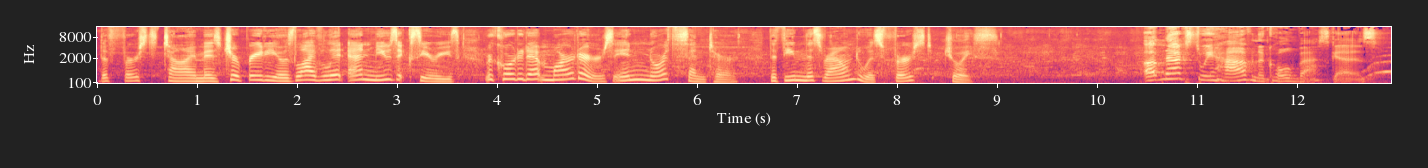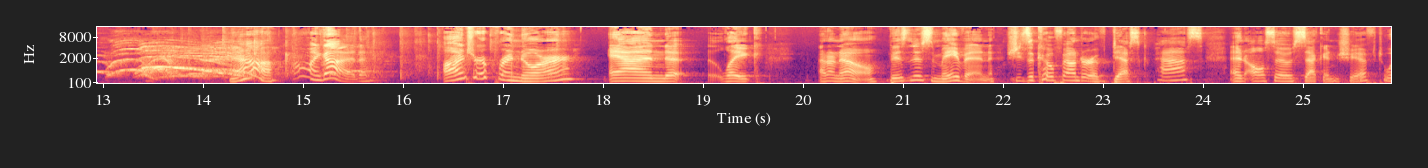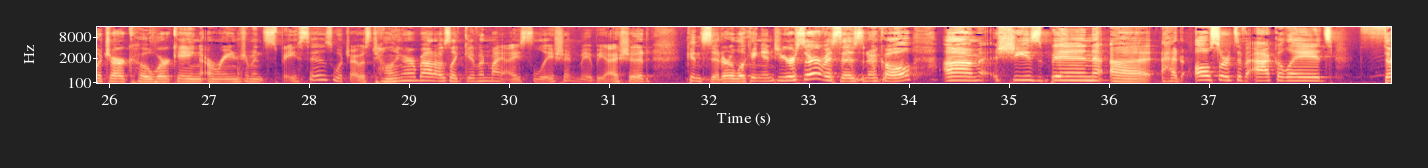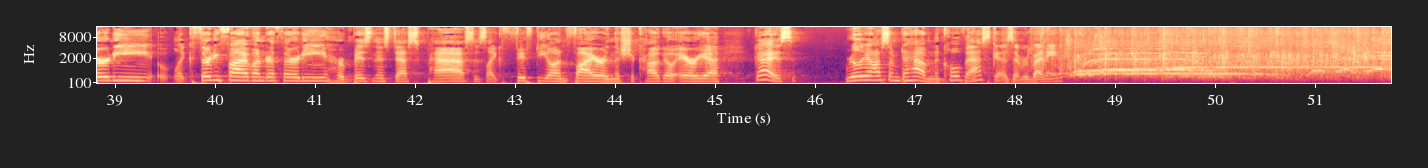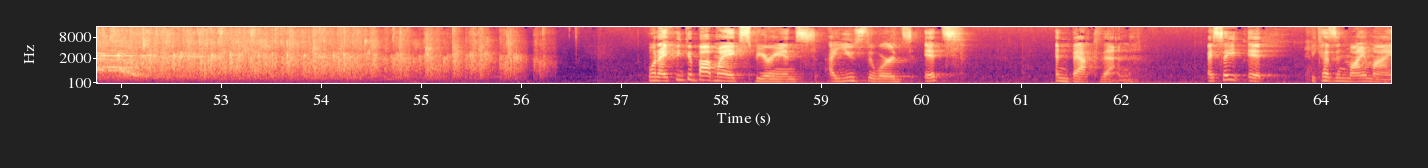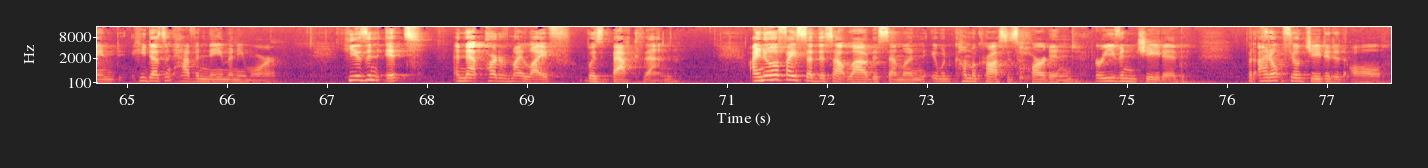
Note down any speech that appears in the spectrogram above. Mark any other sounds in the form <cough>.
The First Time is Chirp Radio's live lit and music series, recorded at Martyrs in North Center. The theme this round was First Choice. Up next, we have Nicole Vasquez. Yeah. Oh my God. Entrepreneur and like, I don't know, business maven. She's a co founder of Desk Pass and also Second Shift, which are co working arrangement spaces, which I was telling her about. I was like, given my isolation, maybe I should consider looking into your services, Nicole. Um, she's been, uh, had all sorts of accolades. 30 like 35 under 30 her business desk pass is like 50 on fire in the chicago area guys really awesome to have nicole vasquez everybody When I think about my experience, I use the words it and back then. I say it because in my mind, he doesn't have a name anymore. He is an it, and that part of my life was back then. I know if I said this out loud to someone, it would come across as hardened or even jaded, but I don't feel jaded at all.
